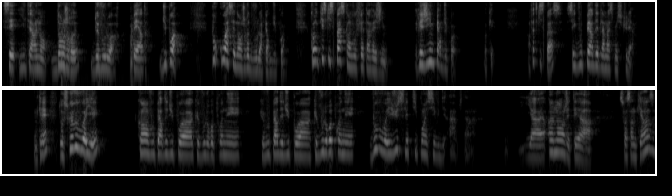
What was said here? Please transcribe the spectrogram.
C'est littéralement dangereux de vouloir perdre du poids. Pourquoi c'est dangereux de vouloir perdre du poids? Qu'est-ce qui se passe quand vous faites un régime? Régime, perte du poids. OK. En fait, ce qui se passe, c'est que vous perdez de la masse musculaire. OK? Donc, ce que vous voyez, quand vous perdez du poids, que vous le reprenez, que vous perdez du poids, que vous le reprenez, vous, vous voyez juste les petits points ici. Vous dites Ah putain, il y a un an, j'étais à 75.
